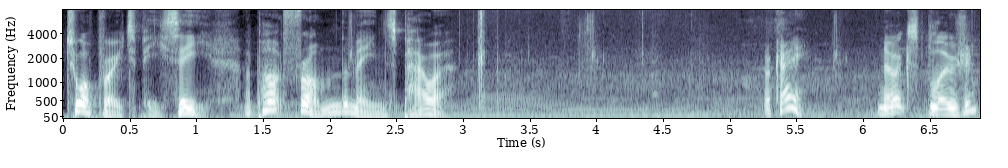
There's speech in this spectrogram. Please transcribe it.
to operate a PC, apart from the mains power. Okay, no explosion,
